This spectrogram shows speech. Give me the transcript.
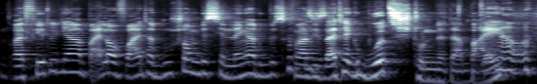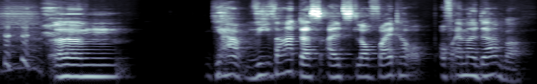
ein Dreivierteljahr, Beilauf weiter, du schon ein bisschen länger, du bist quasi seit der Geburtsstunde dabei. Genau. Ähm, ja, wie war das, als Lauf weiter auf einmal da war?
